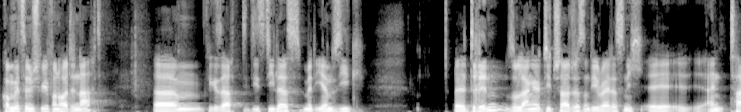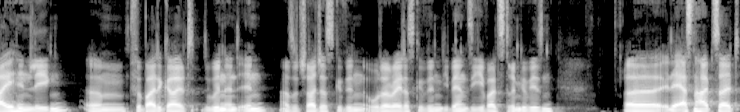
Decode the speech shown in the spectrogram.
Kommen wir zu dem Spiel von heute Nacht. Ähm, wie gesagt, die Steelers mit ihrem Sieg äh, drin, solange die Chargers und die Raiders nicht äh, ein Tie hinlegen. Ähm, für beide galt Win and In, also Chargers gewinnen oder Raiders gewinnen, die wären sie jeweils drin gewesen. Äh, in der ersten Halbzeit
